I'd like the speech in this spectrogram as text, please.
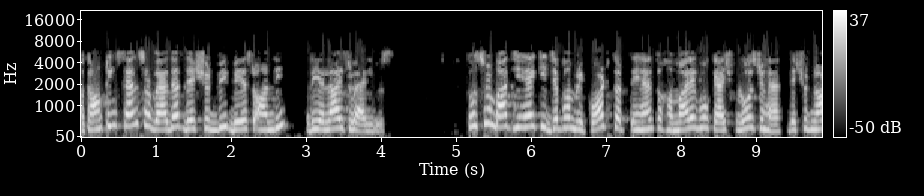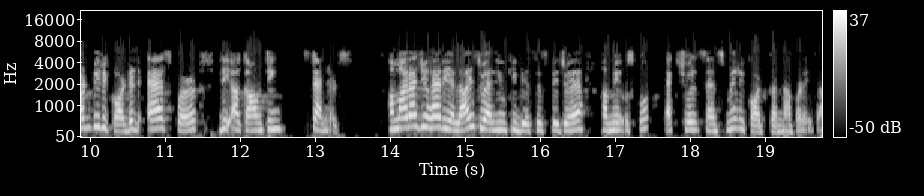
accounting sense اور whether they should be based on the realize values تو اس میں بات یہ ہے کہ جب ہم ریکارڈ کرتے ہیں تو ہمارے وہ کیش فلوز جو ہیں they should not be recorded as per the accounting standard ہمارا جو ہے ریئلائز ویلو کی بیسس پہ جو ہے ہمیں اس کو ایکچوئل سینس میں ریکارڈ کرنا پڑے گا.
